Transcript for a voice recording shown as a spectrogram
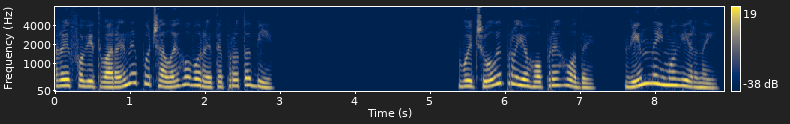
Рифові тварини почали говорити про тобі. Ви чули про його пригоди. Він неймовірний.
